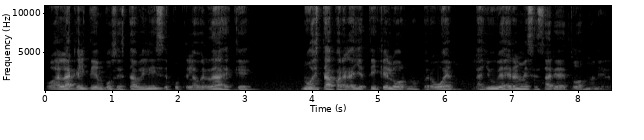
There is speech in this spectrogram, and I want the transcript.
Ojalá que el tiempo se estabilice, porque la verdad es que no está para galletique el horno, pero bueno, las lluvias eran necesarias de todas maneras.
